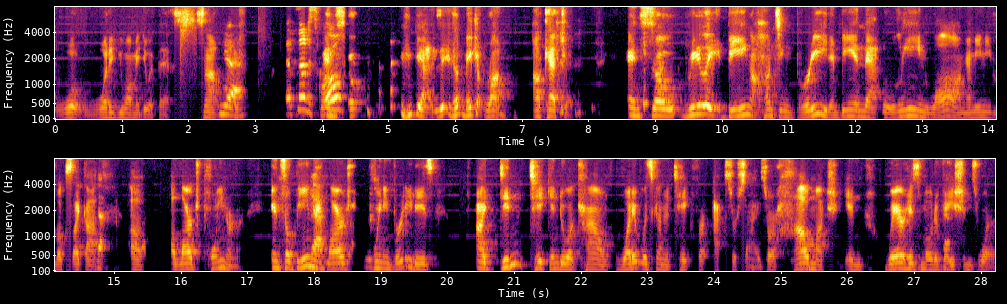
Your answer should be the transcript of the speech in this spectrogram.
Whoa, what do you want me to do with this? It's not. Yeah. Life. That's not a squirrel. So, yeah. Make it run. I'll catch it. and so really being a hunting breed and being that lean long, I mean, he looks like a yeah. a, a, large pointer. And so being yeah. that large pointing breed is I didn't take into account what it was going to take for exercise or how much and where his motivations were.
